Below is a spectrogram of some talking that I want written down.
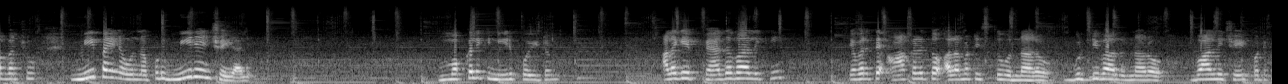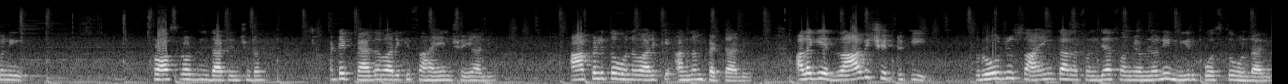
అవ్వచ్చు మీ పైన ఉన్నప్పుడు మీరేం చేయాలి? మొక్కలకి నీరు పోయటం అలాగే పేదవాళ్ళకి ఎవరైతే ఆకలితో అలమటిస్తూ ఉన్నారో గుడ్డి వాళ్ళు ఉన్నారో వాళ్ళని చేయి పట్టుకొని క్రాస్ రోడ్ని దాటించడం. అంటే పేదవారికి సహాయం చేయాలి. ఆకలితో ఉన్నవారికి అన్నం పెట్టాలి. అలాగే రావి చెట్టుకి రోజు సాయంకాలం సంధ్యా సమయంలోని నీరు పోస్తూ ఉండాలి.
